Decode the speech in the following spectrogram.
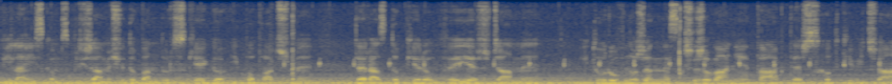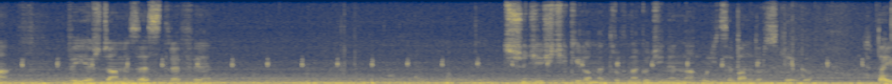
Wileńską, zbliżamy się do Bandurskiego i popatrzmy. Teraz dopiero wyjeżdżamy i tu równorzędne skrzyżowanie, tak, też z Chodkiewicza. Wyjeżdżamy ze strefy 30 km na godzinę na ulicę Bandurskiego. Tutaj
